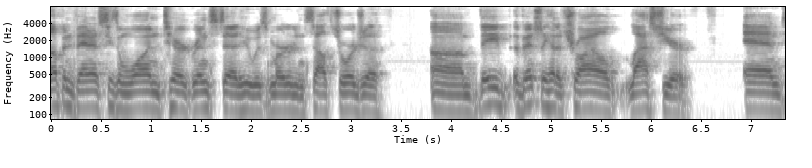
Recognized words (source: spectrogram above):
Up and Vanished season one, Tara Grinstead, who was murdered in South Georgia, um, they eventually had a trial last year. And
